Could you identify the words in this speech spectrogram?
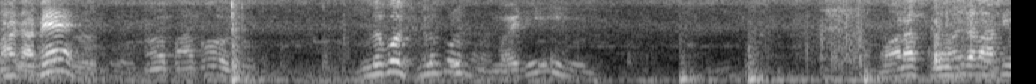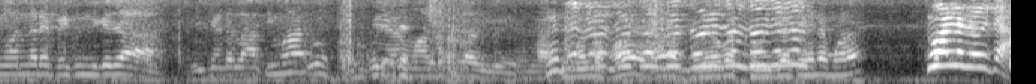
মারা মারা কোনটা লাথি মার না রে পেছন দিকে যা এইখানটা লাথি মার ঢুকে ঢুকে লাগবে চলে যাবে এটা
